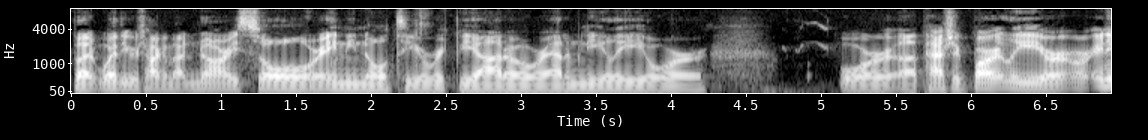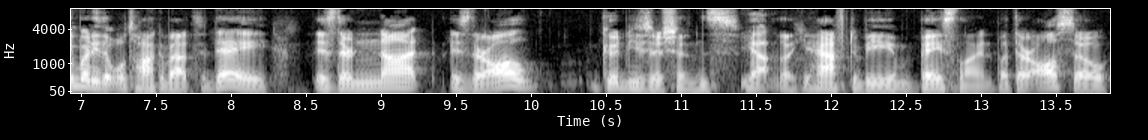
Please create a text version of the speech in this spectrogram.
but whether you're talking about Nahre Sol or Aimee Nolte or rick beato or adam neely or or uh, patrick bartley or, or anybody that we'll talk about today is they're not is they're all good musicians. Yeah. like you have to be baseline but they're also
